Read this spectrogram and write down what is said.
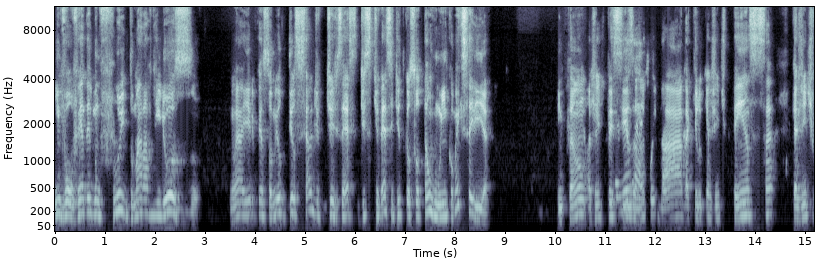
envolvendo ele num fluido maravilhoso. Não é? Aí ele pensou: meu Deus, se ela tivesse, tivesse dito que eu sou tão ruim, como é que seria? Então, a gente precisa é né, cuidar daquilo que a gente pensa, que a gente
